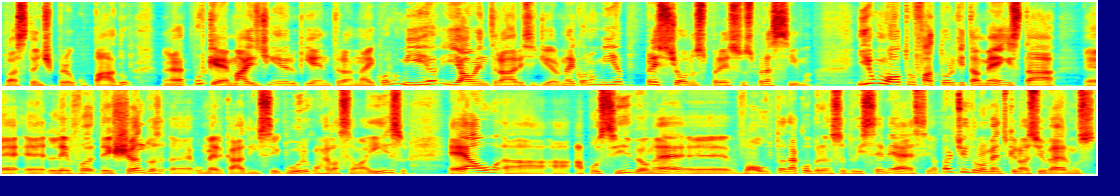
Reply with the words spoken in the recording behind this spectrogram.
bastante preocupado, né? Porque é mais dinheiro que entra na economia e ao entrar esse dinheiro na economia pressiona os preços para cima. E um outro fator que também está é, é, deixando é, o mercado inseguro com relação a isso é ao, a, a, a, possível né, é, volta da cobrança do ICMS. A partir do momento que nós tivermos,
